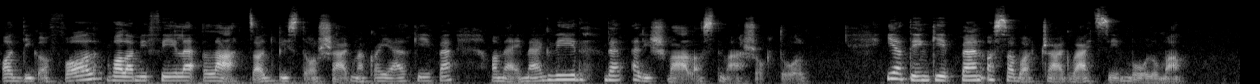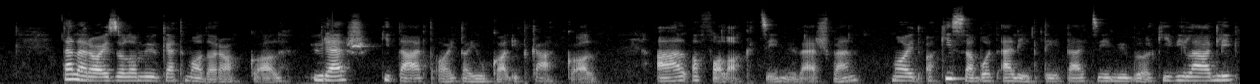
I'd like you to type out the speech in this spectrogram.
addig a fal valamiféle látszat biztonságnak a jelképe, amely megvéd, de el is választ másoktól. Ilyeténképpen a szabadságvágy szimbóluma. Telerajzolom őket madarakkal, üres, kitárt ajtajú kalitkákkal. Áll a Falak című versben, majd a Kiszabott elégtétel címűből kiviláglik,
